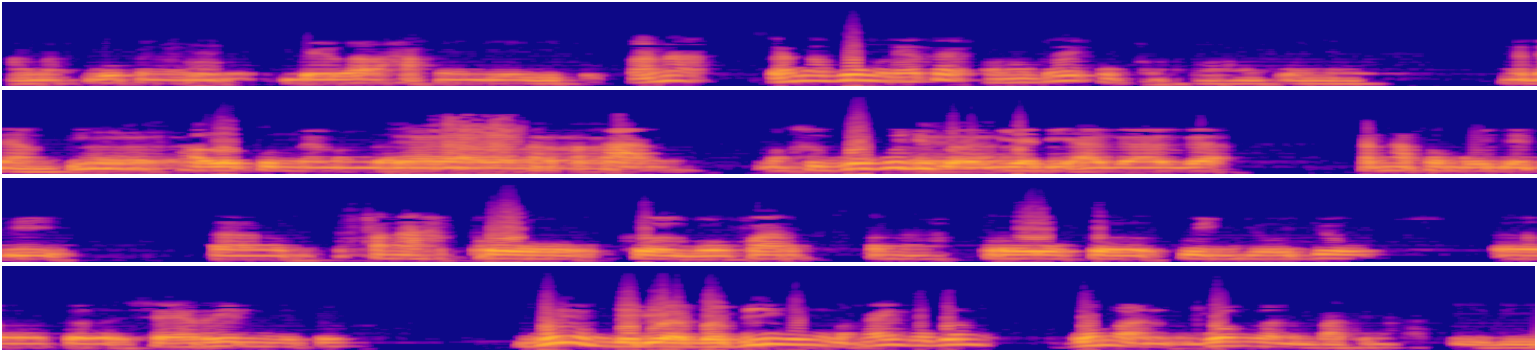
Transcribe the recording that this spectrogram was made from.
Anak gue pengen bela haknya dia gitu. Karena karena gue ngeliatnya orang tuanya kok orang tuanya ngedampingin Eh, kalaupun memang dalam iya, iya, benar, tertekan. Maksud gue gue juga jadi agak-agak kenapa gue jadi eh, setengah pro ke Gofar setengah pro ke Queen Jojo eh, ke Sherin gitu. Gue jadi agak bingung makanya gue bilang gue nggak gue nggak nempatin kaki di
